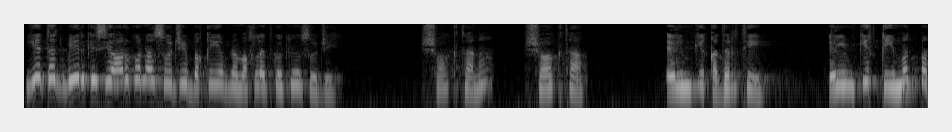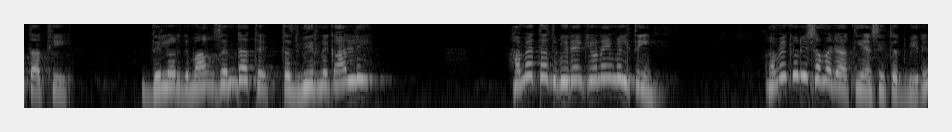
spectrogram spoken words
یہ تدبیر کسی اور کو نہ سوجی، بقی ابن مخلت کو کیوں سوجی؟ شوق تھا نا؟ شوق تھا۔ علم کی قدر تھی۔ علم کی قیمت پتا تھی۔ دل اور دماغ زندہ تھے۔ تدبیر نکال لی۔ ہمیں تدبیریں کیوں نہیں ملتی؟ ہمیں کیوں نہیں سمجھ آتی ہیں ایسی تدبیریں؟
